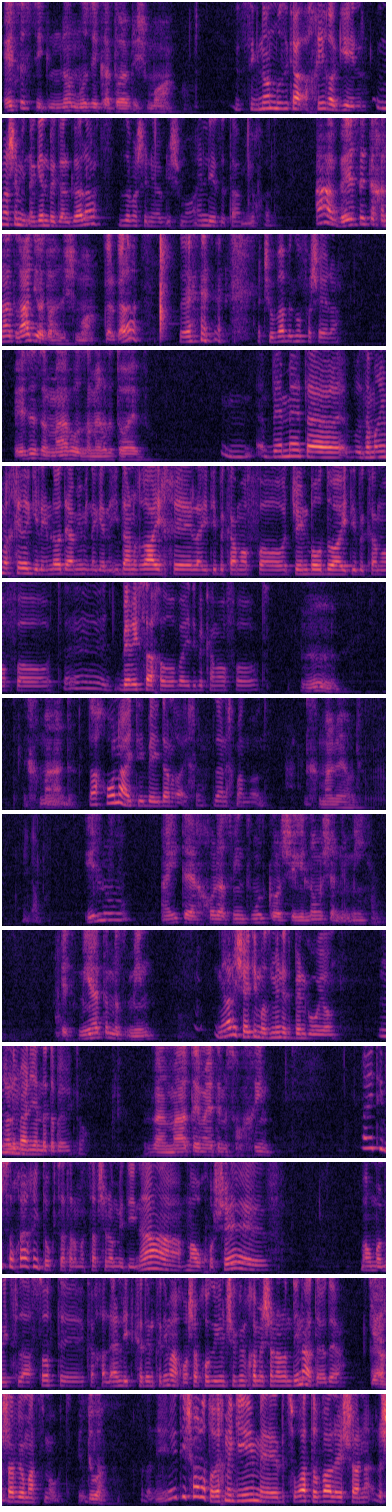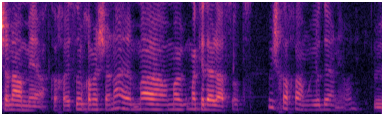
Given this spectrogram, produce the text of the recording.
איזה סגנון מוזיקה אתה אוהב לשמוע? סגנון מוזיקה הכי רגיל. מה שמתנגן בגלגלצ, זה מה שאני אוהב לשמוע. אין לי איזה טעם מיוחד. אה, ואיזה תחנת רדיו אתה אוהב לשמוע? גלגלצ. זה התשובה בגוף השאלה. איזה זמר או זמרת אתה אוהב? באמת, הזמרים הכי רגילים, לא יודע מי מתנגן. עידן רייכל, הייתי בכמה הופעות, ג'יין בורדו הייתי בכמה הופעות, אה, ברי סחרוב הייתי בכמה הופעות. Mm, נחמד, לאחרונה הייתי בעידן רייכל, זה היה נחמד מאוד. נחמד מאוד. אילו היית יכול להזמין דמות כלשהי, לא משנה מי, את מי אתה מזמין? נראה לי שהייתי מזמין את בן גוריון. נראה לי Mm. מעניין לדבר איתו. ועל מה אתם הייתם משוחחים? הייתי משוחח איתו קצת על המצב של המדינה, מה הוא חושב, מה הוא ממליץ לעשות, אה, ככה לאן להתקדם קדימה. אנחנו עכשיו חוגגים 75 שנה למדינה, אתה יודע. כן. עכשיו יום העצמאות. ידוע. אז אני הייתי שואל אותו איך מגיעים אה, בצורה טובה לשנה, לשנה המאה, ככה 25 שנה, מה, מה, מה כדאי לעשות. הוא איש חכם, הוא יודע נראה לי.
